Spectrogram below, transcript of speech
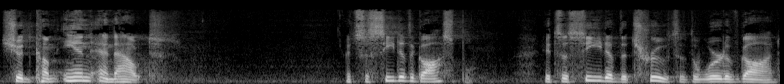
should come in and out. It's the seed of the gospel, it's the seed of the truth of the Word of God.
